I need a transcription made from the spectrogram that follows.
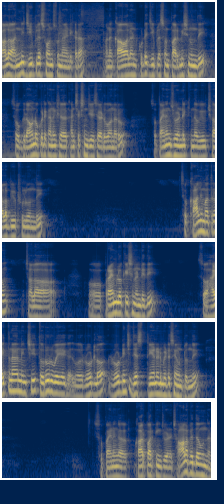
చాలా అన్ని జీ ప్లస్ వన్స్ ఉన్నాయండి ఇక్కడ. మనకు కావాలనుకుంటే జీ ప్లస్ వన్ పర్మిషన్ ఉంది. సో గ్రౌండ్ ఒకటి కనెక్షన్ కన్స్ట్రక్షన్ చేశాడు అన్నారు సో పైన చూడండి కింద వ్యూ చాలా బ్యూటిఫుల్గా ఉంది. సో కాలి మాత్రం చాలా ప్రైమ్ లొకేషన్ అండి ఇది. సో హైతనగర్ నుంచి తొరూరు పోయే రోడ్లో రోడ్ నుంచి జస్ట్ త్రీ హండ్రెడ్ మీటర్సే ఉంటుంది. సో పైన కార్ పార్కింగ్ చూడండి చాలా పెద్దగా ఉందండి.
